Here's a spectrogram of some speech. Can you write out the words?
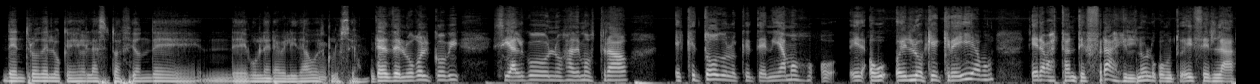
dentro de lo que es la situación de, de vulnerabilidad o exclusión. Desde luego el COVID, si algo nos ha demostrado es que todo lo que teníamos o, en lo que creíamos era bastante frágil, ¿no? Como tú dices, la,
